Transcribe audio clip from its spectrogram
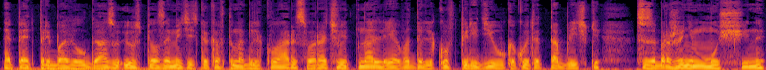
Опять прибавил газу и успел заметить, как автомобиль Клары сворачивает налево, далеко впереди у какой-то таблички с изображением мужчины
